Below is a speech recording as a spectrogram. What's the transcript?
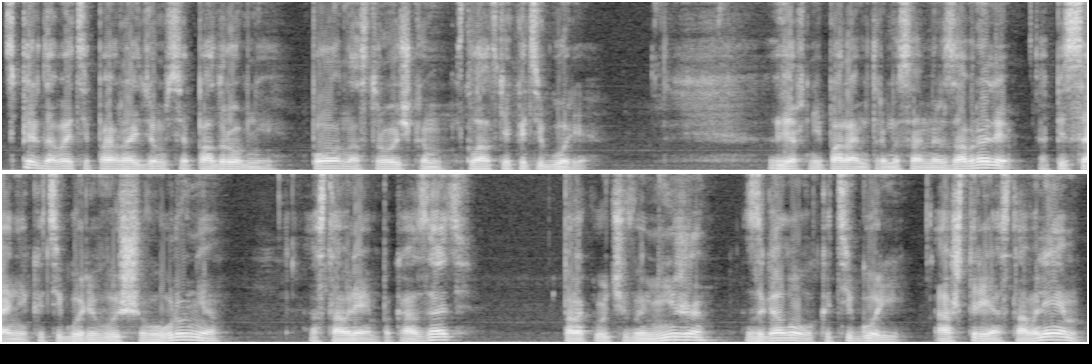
Теперь давайте пройдемся подробнее по настройкам вкладки «Категория». Верхние параметры мы с вами разобрали. Описание категории высшего уровня. Оставляем «Показать». Прокручиваем ниже. Заголовок категорий H3 оставляем.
